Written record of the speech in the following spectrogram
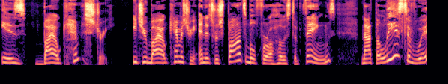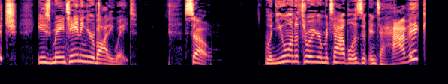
is biochemistry. It's your biochemistry, and it's responsible for a host of things, not the least of which is maintaining your body weight. So, when you want to throw your metabolism into havoc,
